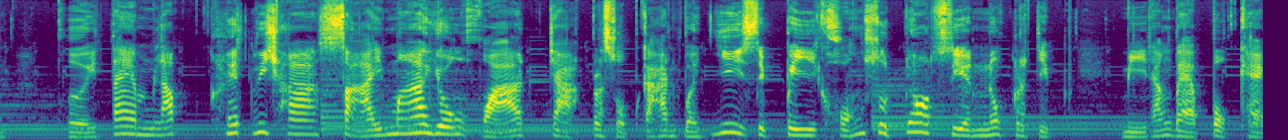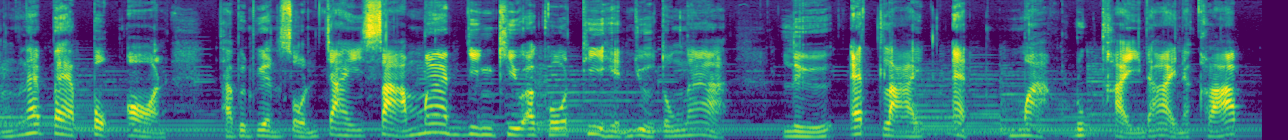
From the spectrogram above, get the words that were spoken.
เผยแต้มลับเคล็ดวิชาสายม้าโยงขวาจากประสบการณ์กว่า 20 ปีของสุดยอดเซียนนกกระจิบ มีทั้งแบบปกแข็งและแบบปกอ่อน ถ้าเพื่อนๆสนใจสามารถยิง QR code ที่เห็นอยู่ตรงหน้า หรือแอดไลน์แอดมากรุกไทยได้นะครับ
